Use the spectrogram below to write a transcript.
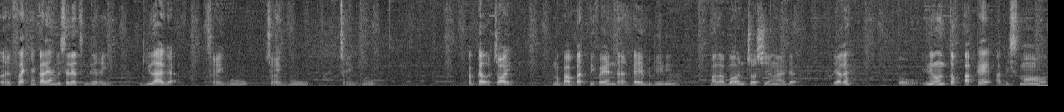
refleksnya kalian bisa lihat sendiri. Gila gak? 1000, 1000, 1000. Pegel coy ngebabat defender kayak begini mah malah boncos yang ada. Ya kan? Tuh ini untuk pakai abysmal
